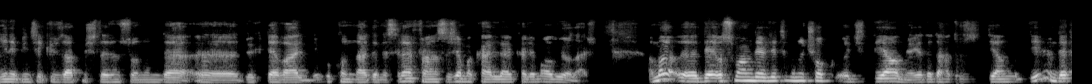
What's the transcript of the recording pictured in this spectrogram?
yine 1860'ların sonunda e, Duc de Valmy bu konularda mesela Fransızca makaleler kaleme alıyorlar. Ama e, de Osmanlı Devleti bunu çok ciddiye almıyor ya da daha doğrusu ciddiye almak değil de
